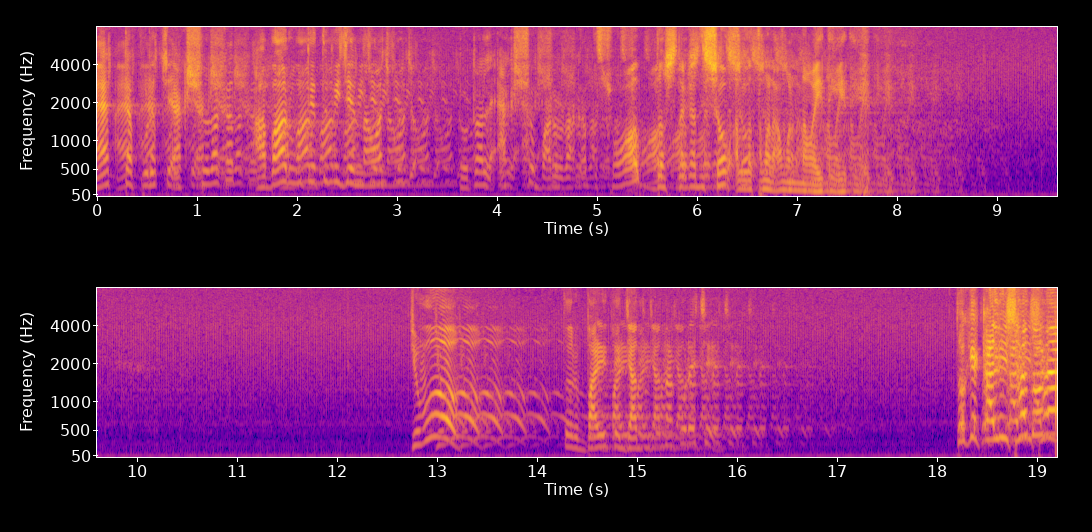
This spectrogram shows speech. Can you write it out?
আয়াতটা পড়েছে একশো রাখাত আবার উঠে তুমি যে নামাজ পড়ছো টোটাল একশো বারো রাখাত সব দশ রাখাত সব আল্লাহ তোমার আমার নামাই দিয়ে দিবে। যুবক, তোর বাড়িতে জাদু জানা করেছে? তোকে কালী সাধনা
